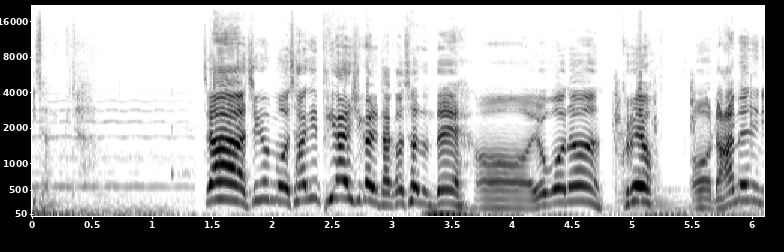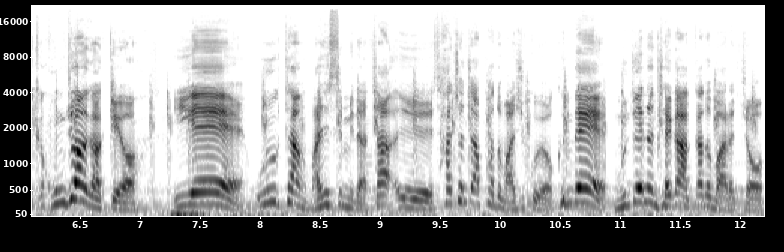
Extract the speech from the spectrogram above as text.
이상입니다 자 지금 뭐 자기 PR 시간을 다 거쳤는데 어 요거는 그래요. 어 라면이니까 공정하게 갈게요. 이게 우육탕 맛있습니다. 자 예, 사천 짜파도 맛있고요. 근데 문제는 제가 아까도 말했죠.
